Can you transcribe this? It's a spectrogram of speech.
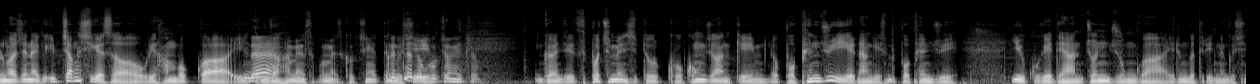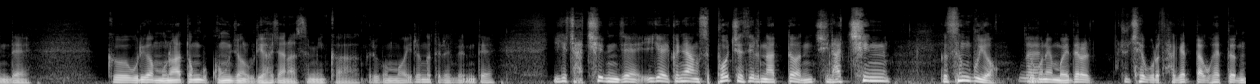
얼마 전에 그 입장식에서 우리 한복과 이 네. 등장하면서 보면서 걱정했던 그때도 것이 걱정했죠. 그러니까 이제 스포츠맨십도 그렇고 공정한 게임, 또 보편주의라는 게 있습니다. 보편주의. 이웃국에 대한 존중과 이런 것들이 있는 것인데 그 우리가 문화 동북 공정을 우려하지 않았습니까? 그리고 뭐 이런 것들이 있는데 이게 자칫 이제 이게 그냥 스포츠에서 일어났던 지나친 그 승부욕, 네. 이번에 뭐 얘들을 주책으로 타겠다고 했던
